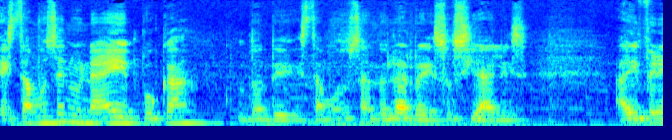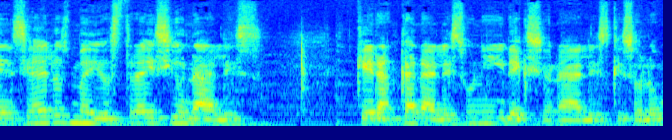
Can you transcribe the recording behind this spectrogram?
estamos en una época donde estamos usando las redes sociales, a diferencia de los medios tradicionales, que eran canales unidireccionales, que solo,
